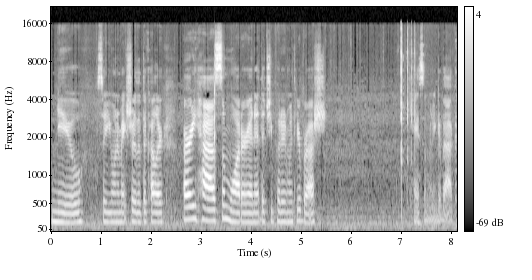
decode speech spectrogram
new. So you want to make sure that the color already has some water in it that you put in with your brush. Okay, so I'm going to go back.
